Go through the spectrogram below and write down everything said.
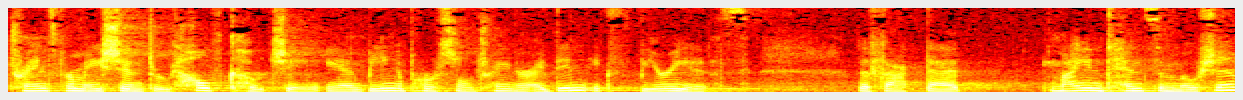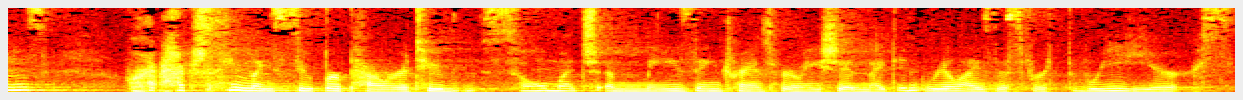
transformation through health coaching and being a personal trainer, I didn't experience the fact that my intense emotions were actually my superpower to so much amazing transformation. I didn't realize this for three years.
